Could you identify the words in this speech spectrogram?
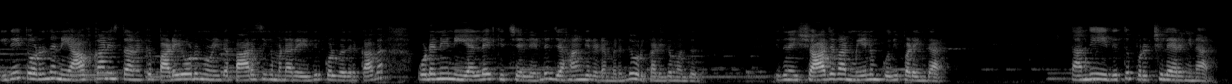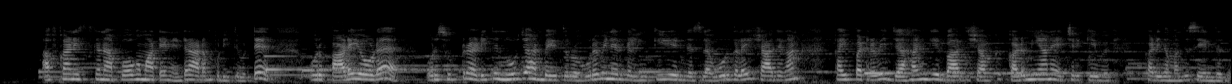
இதைத் தொடர்ந்து நீ ஆப்கானிஸ்தானுக்கு படையோடு நுழைந்த பாரசீக மன்னரை எதிர்கொள்வதற்காக உடனே நீ எல்லைக்கு செல் என்று ஜஹாங்கீரிடமிருந்து ஒரு கடிதம் வந்தது. இதனை ஷாஜகான் மேலும் குதிப்படைந்தார். தந்தையை எதிர்த்து புரட்சியில் இறங்கினார். ஆப்கானிஸ்துக்கு நான் போக மாட்டேன் என்று அடம் பிடித்துவிட்டு ஒரு படையோட ஒரு சுற்று அடித்து நூர்ஜஹான் பேகத்தோட உறவினர்களின் கீழ் இருந்த சில ஊர்களை ஷாஜகான் கைப்பற்றவே ஜஹாங்கீர் பாதுஷாவுக்கு கடுமையான எச்சரிக்கை கடிதம் வந்து சேர்ந்தது.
